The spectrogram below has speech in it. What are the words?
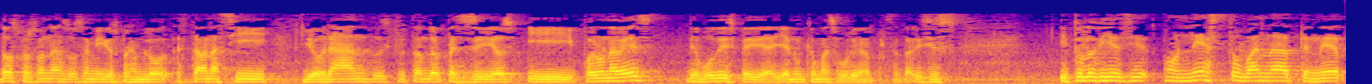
Dos personas, dos amigos, por ejemplo, estaban así llorando, disfrutando de la presencia de Dios y por una vez debut y despedida, ya nunca más se volvieron a presentar. Y, dices, y tú lo dices, con esto van a tener...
